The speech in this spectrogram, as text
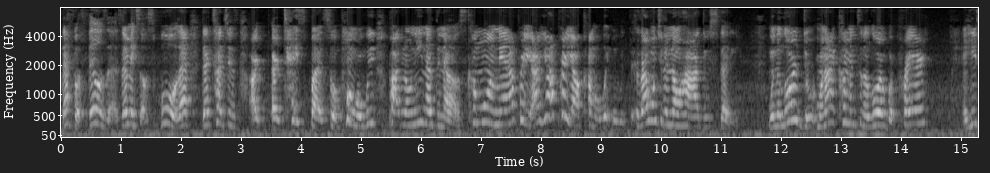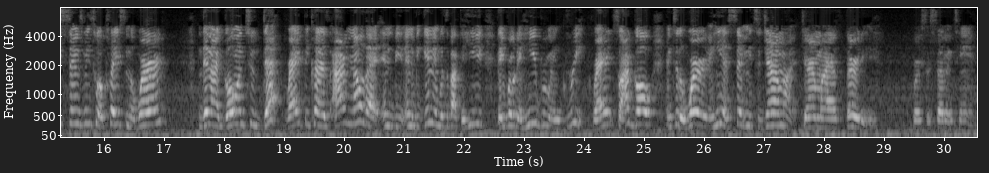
that fulfills us. That makes us full. That that touches our, our taste buds to a point where we probably don't need nothing else. Come on man. I pray I, y'all pray y'all coming with me with this. Because i want you to know how i do study. When the lord when i come into the lord with prayer and he sends me to a place in the word then I go into depth, right? Because I know that in the in the beginning was about the he they wrote in Hebrew and Greek, right? So I go into the word and he has sent me to Jeremiah, Jeremiah 30, verses 17.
